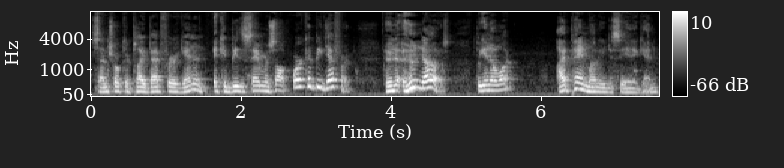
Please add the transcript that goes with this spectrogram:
Central could play Bedford again, and it could be the same result, or it could be different. Who who knows? But you know what? I'd pay money to see it again.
